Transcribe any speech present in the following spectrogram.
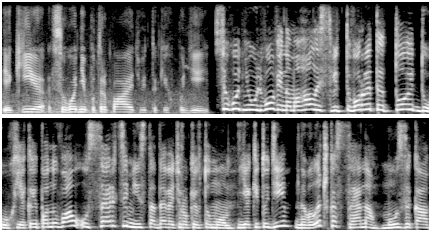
які сьогодні потерпають від таких подій. Сьогодні у Львові намагались відтворити той дух, який панував у серці міста 9 років тому. Як і тоді, невеличка сцена, музика.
